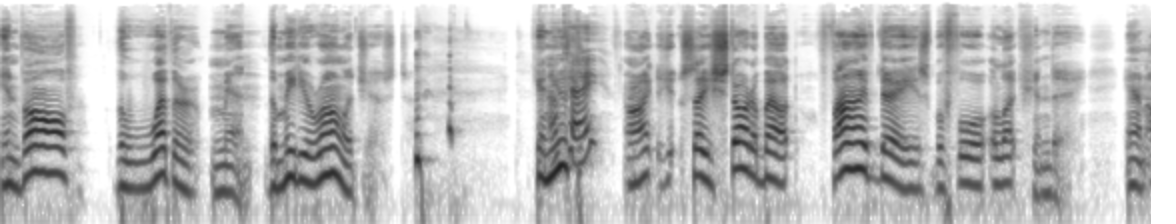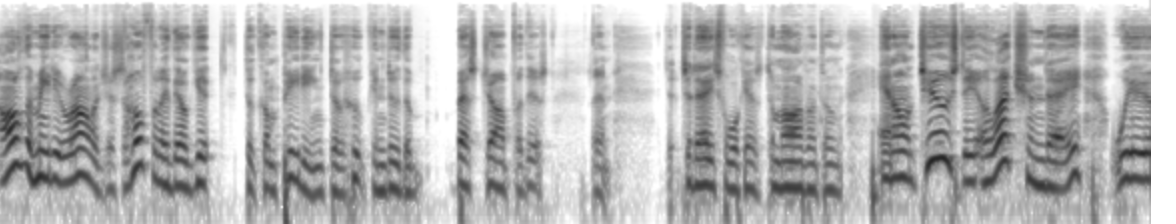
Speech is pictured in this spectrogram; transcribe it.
Involve the weathermen, the meteorologist. Can you Okay. all right, say start about five days before election day, and all the meteorologists. Hopefully, they'll get to competing to who can do the best job for this. And today's forecast, tomorrow, and on Tuesday, election day, we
